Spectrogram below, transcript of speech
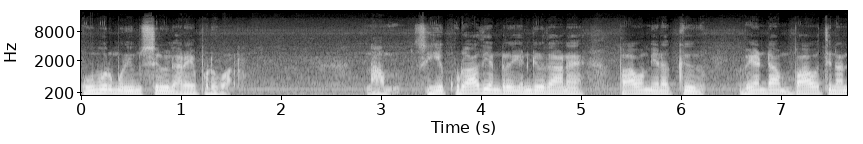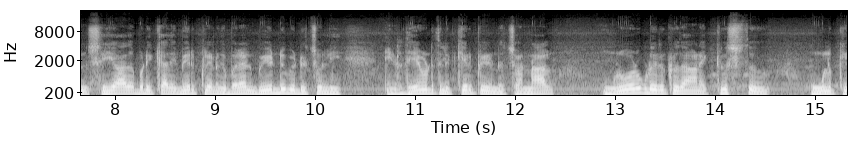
ஒவ்வொரு முறையும் சிலுவில் அறையப்படுவார். நாம் செய்யக்கூடாது என்று என்கிறதான பாவம் எனக்கு வேண்டாம். பாவத்தை நான் செய்யாதபடிக்கு அதை மேற்கொள்ள எனக்கு பலன் வேண்டும் என்று சொல்லி நீங்கள் தேவனிடத்தில் கேட்பீர்கள் என்று சொன்னால் உங்களோடு கூட இருக்கிறதான கிறிஸ்து உங்களுக்கு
